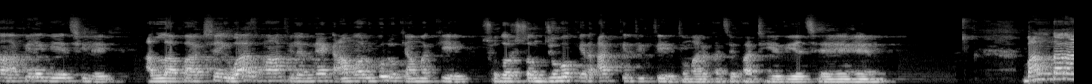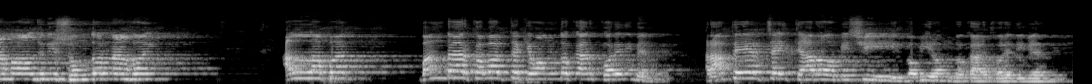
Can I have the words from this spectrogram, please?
মাহফিলে গিয়েছিলে। আল্লাহ পাক সেই ওয়াজ মাহফিলের নেক আমলগুলোকে আমাকে সুদর্শন যুবকের আকৃতিতে তোমার কাছে পাঠিয়ে দিয়েছে। বান্দার আমল যদি সুন্দর না হয়, আল্লাহ পাক বান্দার কবরটাকে অন্ধকার করে দিবেন। রাতের চাইতে আরও বেশি গভীর অন্ধকার করে দিবেন।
